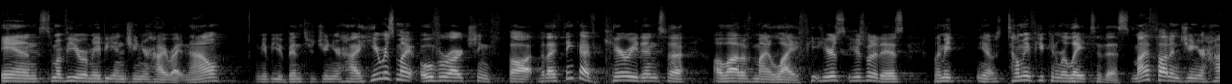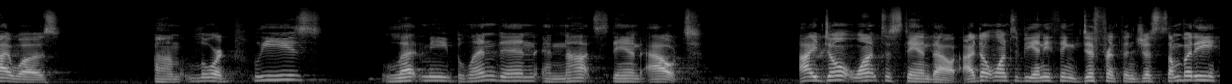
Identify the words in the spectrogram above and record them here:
And some of you are maybe in junior high right now. Maybe you've been through junior high. Here was my overarching thought that I think I've carried into a lot of my life. Here's, here's what it is. Let me, you know, tell me if you can relate to this. My thought in junior high was, um, Lord, please let me blend in and not stand out. I don't want to stand out. I don't want to be anything different than just somebody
